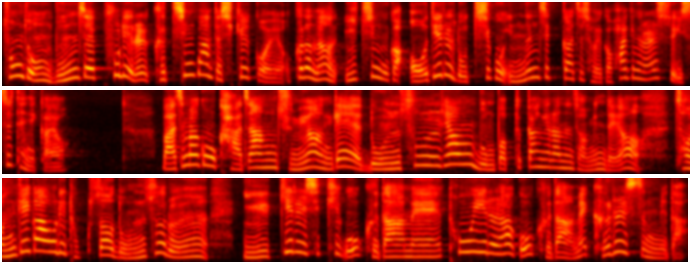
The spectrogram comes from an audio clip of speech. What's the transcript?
종종 문제 풀이를 그 친구한테 시킬 거예요. 그러면 이 친구가 어디를 놓치고 있는지까지 저희가 확인을 할 수 있을 테니까요. 마지막으로 가장 중요한 게 논술형 문법 특강이라는 점인데요. 전기가오리 독서 논술은 읽기를 시키고 그 다음에 토의를 하고 그 다음에 글을 씁니다.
